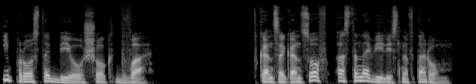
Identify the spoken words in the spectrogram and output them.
и просто Bioshock 2. В конце концов, остановились на втором.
